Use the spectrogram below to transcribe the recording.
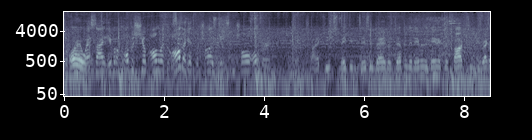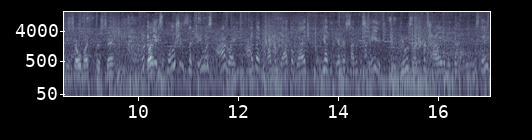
So Oh. far, Westside able to hold the shield all the way through all the hits, but Charlie takes control over it. Trying to keep Snake in disadvantage. That's definitely the name of the game if you're Fox. You can rack up so much percent. Look But- at the explosions that Jay West had, right? He had that cover, he had the ledge, he had the inner side of the stage. He was ready for Charlie to make the wrong mistake.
